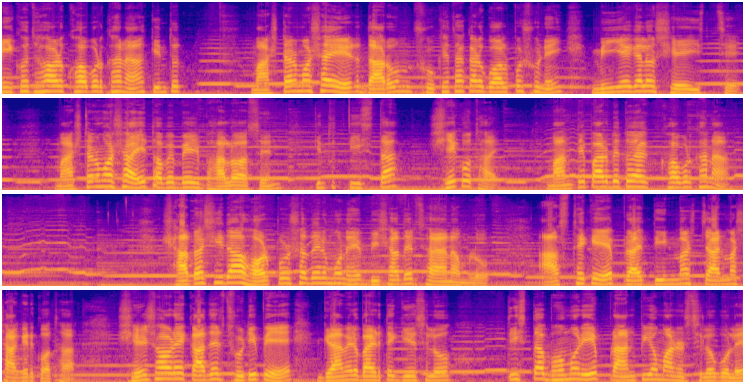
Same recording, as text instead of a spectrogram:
নিখোঁজ হওয়ার খবরখানা কিন্তু মাস্টার মশাইয়ের দারুণ সুখে থাকার গল্প শুনেই মিইয়ে গেল সেই ইচ্ছে। মাস্টার মশাই তবে বেশ ভালো আছেন, কিন্তু তিস্তা, সে কোথায়? মানতে পারবে তো এক খবরখানা? সাদা সিধা হরপ্রসাদের মনে বিষাদের ছায়া নামলো। আজ থেকে প্রায় তিন মাস, চার মাস আগের কথা। সে শহরে কাজের ছুটি পেয়ে গ্রামের বাড়িতে গিয়েছিল। তিস্তা ভ্রমরই প্রাণপ্রিয় মানুষ ছিল বলে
